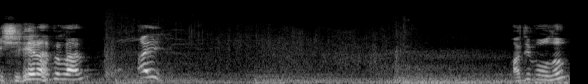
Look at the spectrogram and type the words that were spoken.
İşe yaradı lan. Ay. Hadi be oğlum.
